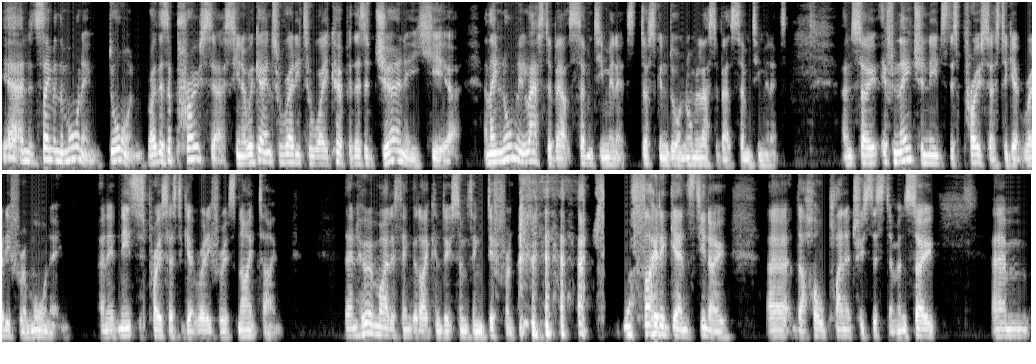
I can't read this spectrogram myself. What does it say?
Yeah, and the same in the morning, dawn, right? There's a process. You know, we're getting to ready to wake up, but there's a journey here. And they normally last about 70 minutes. Dusk and dawn normally last about 70 minutes. And so if nature needs this process to get ready for a morning, and it needs this process to get ready for its nighttime, then who am I to think that I can do something different? fight against, you know, uh, the whole planetary system. And so um,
